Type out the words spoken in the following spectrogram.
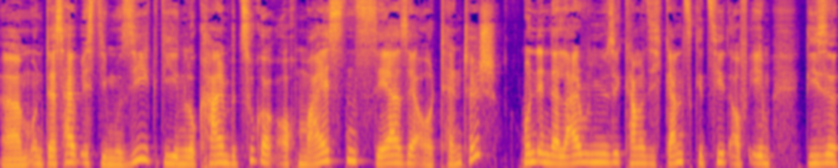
Ähm, und deshalb ist die Musik, die in lokalen Bezug auch, auch meistens sehr, sehr authentisch. Und in der Library Music kann man sich ganz gezielt auf eben diese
